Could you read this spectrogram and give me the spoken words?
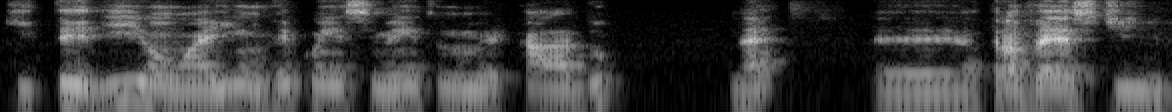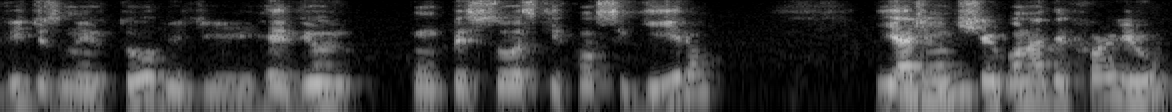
que teriam aí um reconhecimento no mercado, né? É, através de vídeos no YouTube, de review com pessoas que conseguiram, e a uhum. gente chegou na The4U.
